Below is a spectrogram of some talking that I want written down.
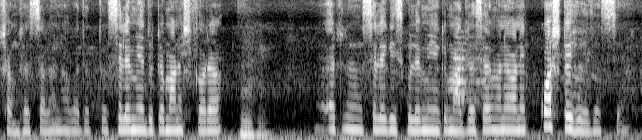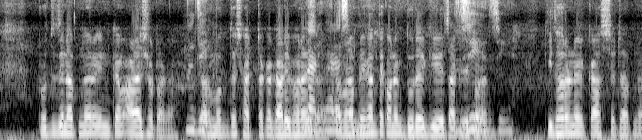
সংসার চালানো আপাতত। ছেলে মেয়ে দুটো মানুষ করা। হুম হুম। ছেলেকে স্কুলে মেয়েকে মাদ্রাসায় মানে অনেক কষ্টই হয়ে যাচ্ছে। প্রতিদিন আপনার ইনকাম আড়াইশো টাকা। তার মধ্যে ষাট টাকা গাড়ি গাড়ি যায়। ভাড়া তার মানে আপনি এখান থেকে অনেক দূরে গিয়ে চাকরি করেন। কি ধরনের কাজ সেটা আপনার?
